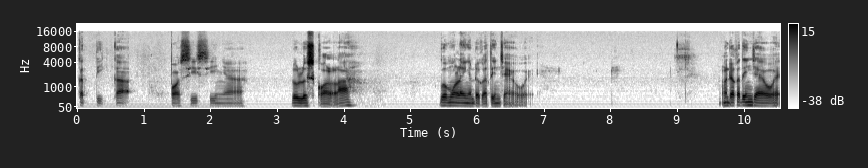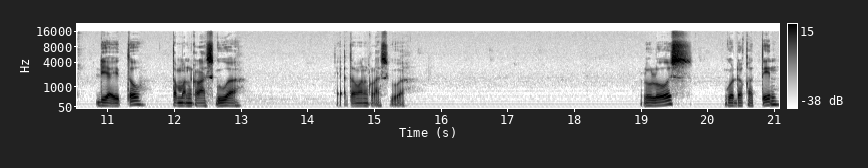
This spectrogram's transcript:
ketika posisinya lulus sekolah gue mulai ngedeketin cewek. Ngedeketin cewek dia itu teman kelas gue ya teman kelas gue lulus gue deketin.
